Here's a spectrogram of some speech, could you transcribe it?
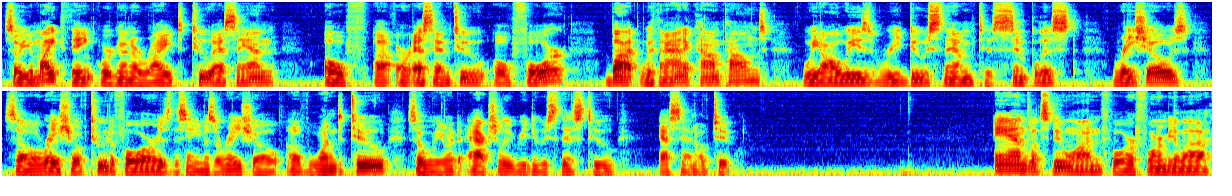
So you might think we're going to write 2SN o, uh, or SN2O4, but with ionic compounds, we always reduce them to simplest ratios. So a ratio of 2 to 4 is the same as a ratio of 1 to 2, so we would actually reduce this to SNO2. And let's do one for formula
